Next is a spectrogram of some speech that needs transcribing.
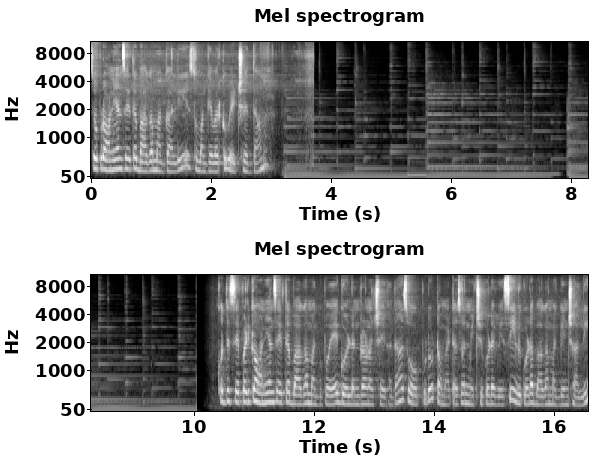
సో ఇప్పుడు ఆనియన్స్ అయితే బాగా మగ్గాలి. సో మగ్గే వరకు వెయిట్ చేద్దాం. కొద్దిసేపటికి ఆనియన్స్ అయితే బాగా మగ్గిపోయాయి. గోల్డెన్ బ్రౌన్ వచ్చాయి కదా. సో ఇప్పుడు టొమాటోస్ అండ్ మిర్చి కూడా వేసి ఇవి కూడా బాగా మగ్గించాలి.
